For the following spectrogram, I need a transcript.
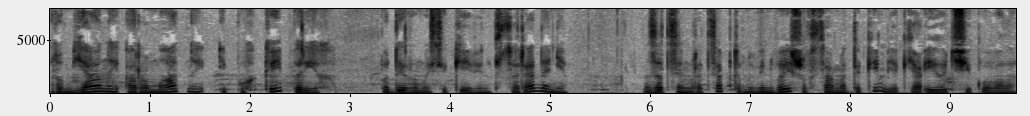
Рум'яний, ароматний і пухкий пиріг. Подивимось, який він всередині. За цим рецептом він вийшов саме таким, як я і очікувала.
